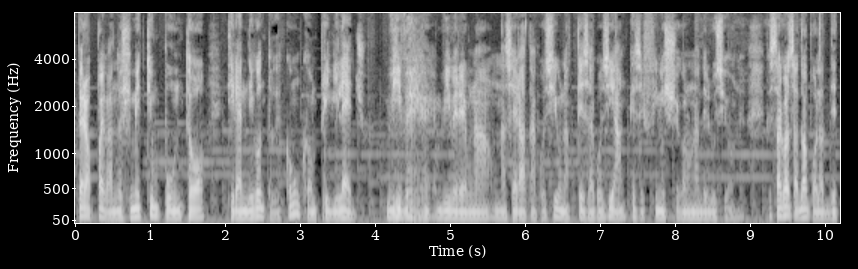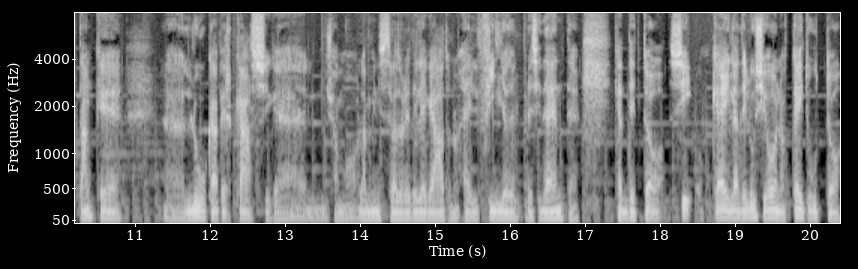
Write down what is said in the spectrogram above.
però poi quando ci metti un punto ti rendi conto che comunque è un privilegio vivere, vivere una, una, serata così, un'attesa così, anche se finisce con una delusione. Questa cosa dopo l'ha detta anche eh, Luca Percassi, che è diciamo, l'amministratore delegato, no? è il figlio del presidente, che ha detto sì, ok la delusione, ok tutto,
